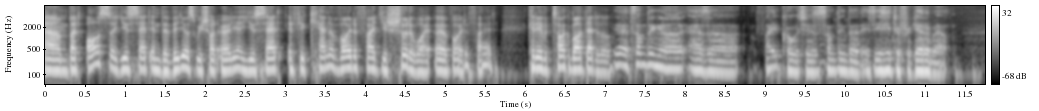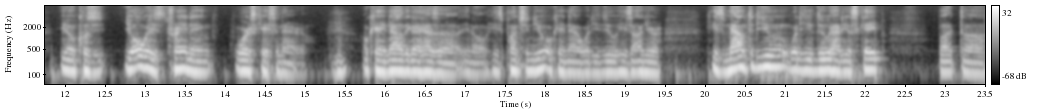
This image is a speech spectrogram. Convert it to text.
Um, but also, you said in the videos we shot earlier, you said if you can avoid a fight, you should avoid, avoid a fight. Can you talk about that a little? Yeah, it's something uh, as a fight coach is something that is easy to forget about. You know, because you're always training worst case scenario. Okay, now the guy has a, you know, he's punching you. Okay, now what do you do? He's on your, he's mounted you. What do you do? How do you escape? But uh,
